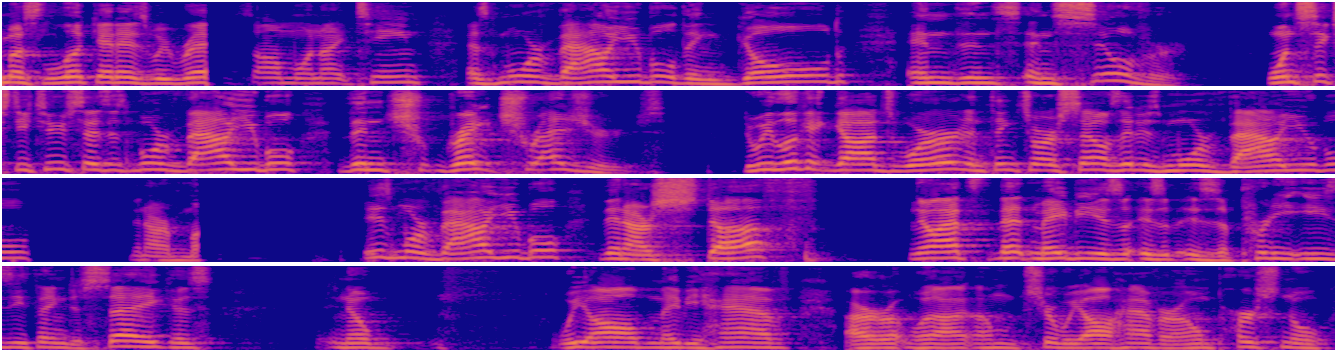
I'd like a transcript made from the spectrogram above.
must look at it, as we read in Psalm 119, as more valuable than gold and, than, and silver. 162 says it's more valuable than tr- great treasures. Do we look at God's word and think to ourselves it is more valuable than our money? It is more valuable than our stuff? Know, that's, that maybe is, is, is a pretty easy thing to say because, you know, we all maybe have our, well, I'm sure we all have our own personal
